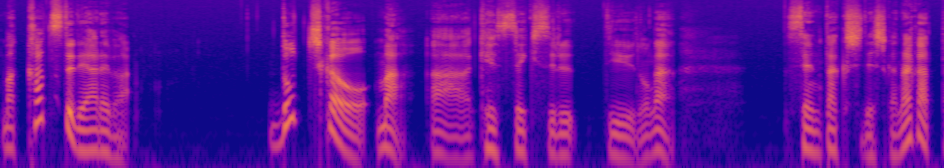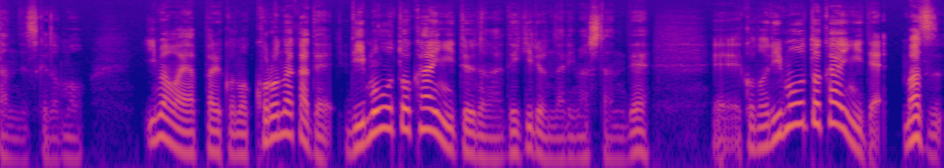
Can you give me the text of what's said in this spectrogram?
まあ、かつてであればどっちかを、まあ、あ欠席するっていうのが選択肢でしかなかったんですけども今はやっぱりこのコロナ禍でリモート会議というのができるようになりましたんで、えー、このリモート会議でまず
